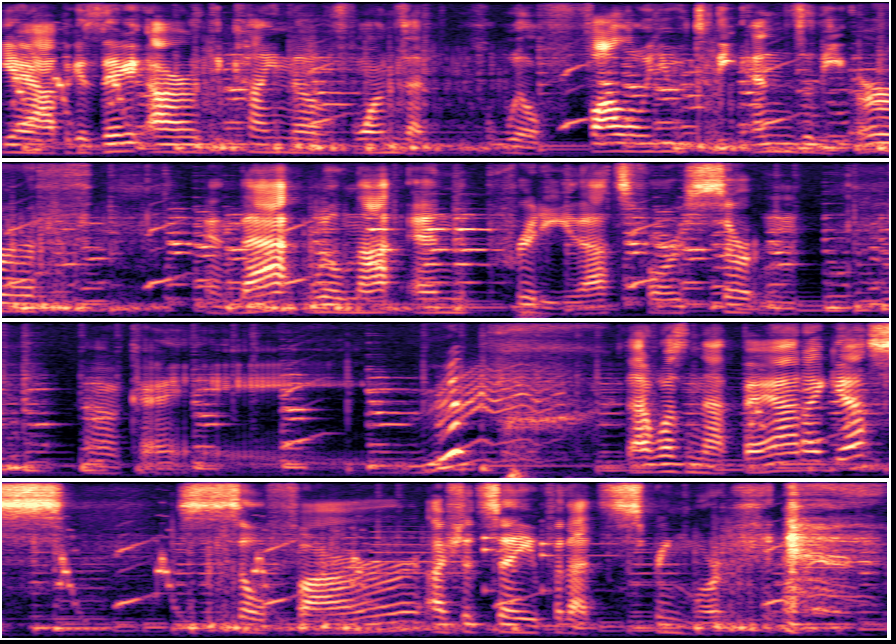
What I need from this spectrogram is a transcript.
Yeah, because they are the kind of ones that will follow you to the ends of the earth. And that will not end pretty, that's for certain. Okay. Whoop. That wasn't that bad, I guess. So far. I should say for that springboard.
